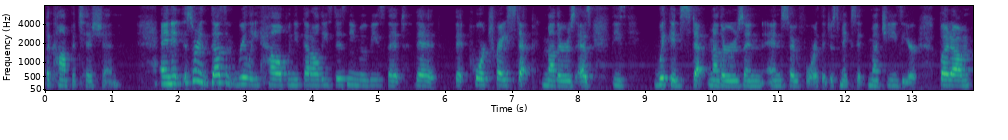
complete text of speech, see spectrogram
the competition. And it sort of doesn't really help when you've got all these Disney movies that, that, that portray stepmothers as these wicked stepmothers and, and so forth. It just makes it much easier. But, um,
